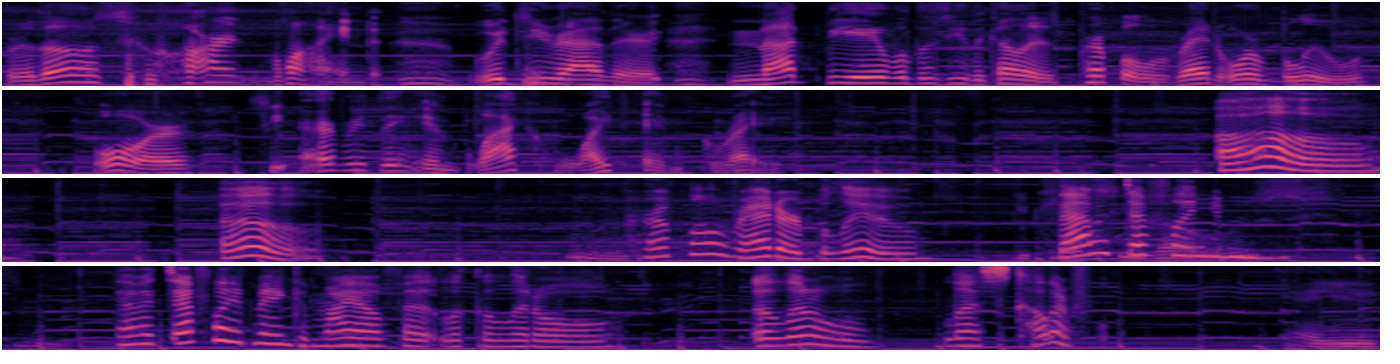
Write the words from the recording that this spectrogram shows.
for those who aren't blind, would you rather not be able to see the colors purple, red, or blue, or see everything in black, white, and gray? Oh. Oh, Hmm, purple, red, or blue? That would definitely- those. That would definitely make my outfit look a little, a little less colorful. Yeah, you,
